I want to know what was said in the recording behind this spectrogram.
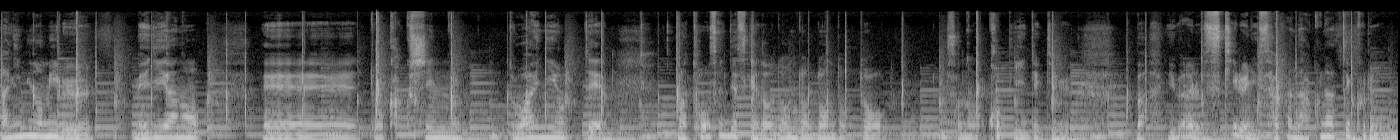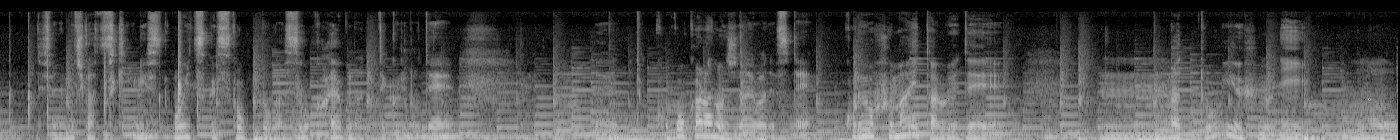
アニメを見るメディアの、えーと革新の度合いによってまあ、当然ですけどどんどんどんどんとそのコピーできる、まあ、いわゆるスキルに差がなくなってくるんですよね。もしくはスキルに追いつく速度がすごく速くなってくるので、えー、とここからの時代はですねこれを踏まえた上でうーん、まあ、どういうふうにものを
